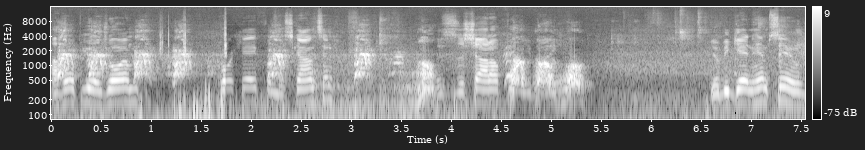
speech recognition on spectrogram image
I hope you enjoy them. Jorge from Wisconsin. This is a shout out for you, buddy. You'll be getting him soon.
